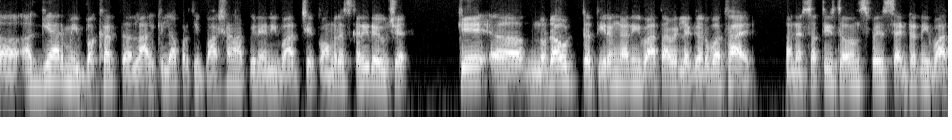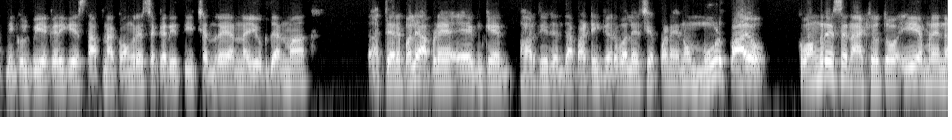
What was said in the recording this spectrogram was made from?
અગિયારમી વખત લાલ કિલ્લા પરથી ભાષણ આપીને એની વાત છે કોંગ્રેસ કરી રહ્યું છે, કે નો ડાઉટ તિરંગાની વાત આવે એટલે ગર્વ થાય, અને સતીશ ધવન સ્પેસ સેન્ટરની વાત નિકુલભાઈએ કરી કે સ્થાપના કોંગ્રેસે કરી હતી, ચંદ્રયાનના યોગદાનમાં, અત્યારે ભલે આપણે એમ કે ભારતીય જનતા પાર્ટી ગર્વ લે છે, પણ એનો મૂળ પાયો કોંગ્રેસે નાખ્યો તો એ એમણે ન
